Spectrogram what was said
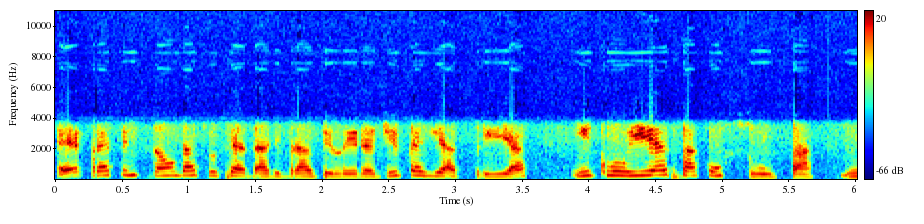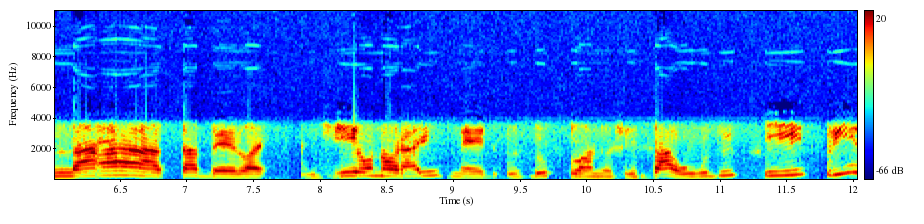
é pretensão da Sociedade Brasileira de Pediatria incluir essa consulta na tabela de honorários médicos dos planos de saúde e, principalmente,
